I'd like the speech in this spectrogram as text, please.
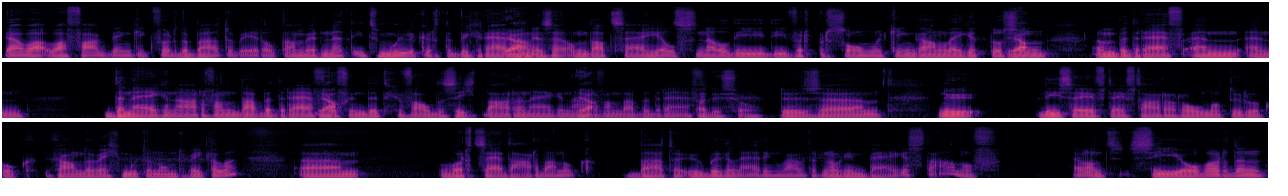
ja wat, wat vaak denk ik voor de buitenwereld dan weer net iets moeilijker te begrijpen Ja. is, hè, omdat zij heel snel die, die verpersoonlijking gaan leggen tussen een bedrijf en, en de eigenaar van dat bedrijf, Ja. of in dit geval de zichtbare eigenaar van dat bedrijf. Dat is zo. Dus ehm, nu, Lise heeft, heeft haar rol natuurlijk ook gaandeweg moeten ontwikkelen. Ehm, wordt zij daar dan ook buiten uw begeleiding, Wouter, nog in bijgestaan? Of, hè, want CEO worden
